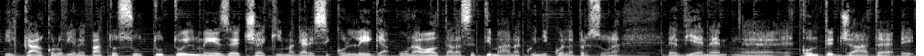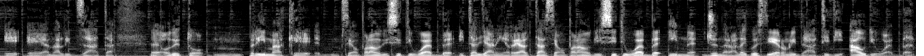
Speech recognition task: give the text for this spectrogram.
il calcolo viene fatto su tutto il mese c'è chi magari si collega una volta alla settimana, quindi quella persona eh, viene eh, conteggiata e, e, e analizzata. Eh, ho detto mh, prima che stiamo parlando di siti web italiani, in realtà stiamo parlando di siti web in generale, questi erano i dati di AudioWeb.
